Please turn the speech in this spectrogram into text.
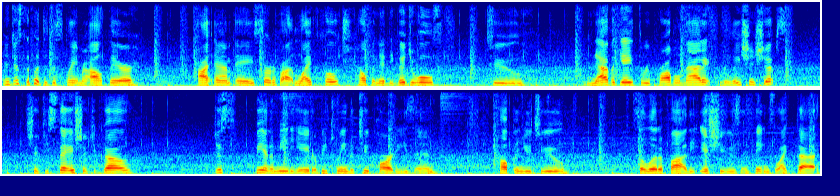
And just to put the disclaimer out there, I am a certified life coach helping individuals to navigate through problematic relationships. Should you stay? Should you go? Just being a mediator between the two parties and helping you to solidify the issues and things like that.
